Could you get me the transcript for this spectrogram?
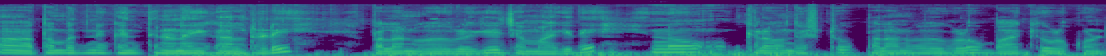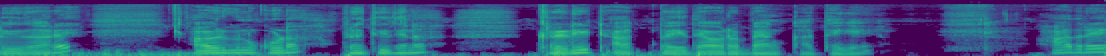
ಹತ್ತೊಂಬತ್ತನೇ ಕಂತಿನ ಹಣ ಈಗ ಆಲ್ರೆಡಿ ಫಲಾನುಭವಿಗಳಿಗೆ ಜಮಾ ಆಗಿದೆ. ಇನ್ನು ಕೆಲವೊಂದಿಷ್ಟು ಫಲಾನುಭವಿಗಳು ಬಾಕಿ ಉಳ್ಕೊಂಡಿದ್ದಾರೆ. ಅವರಿಗೂ ಕೂಡ ಪ್ರತಿದಿನ ಕ್ರೆಡಿಟ್ ಆಗ್ತಾ ಇದೆ ಅವರ ಬ್ಯಾಂಕ್ ಖಾತೆಗೆ. ಆದರೆ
